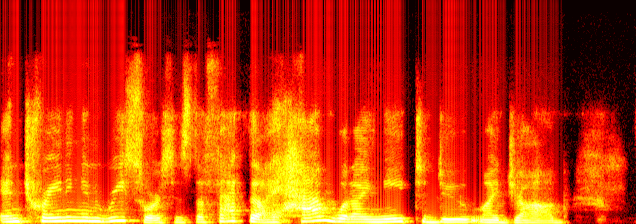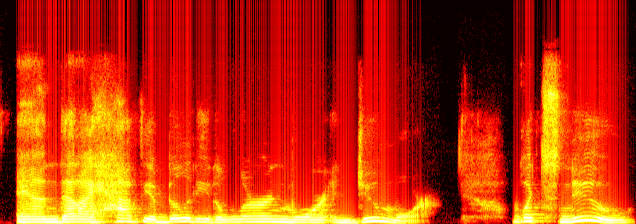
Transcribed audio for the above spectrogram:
and training and resources. The fact that I have what I need to do my job and that I have the ability to learn more and do more. What's new,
